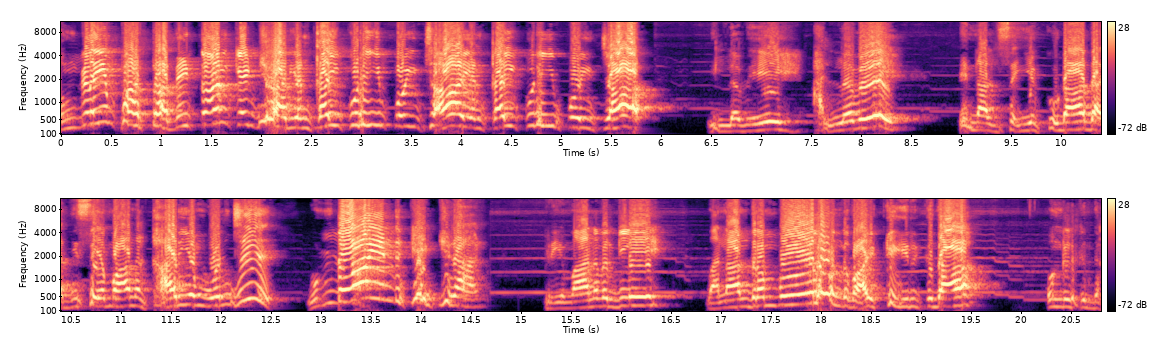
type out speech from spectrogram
உங்களையும் பார்த்து அதைத்தான் கேட்கிறார். என் கை குறுகி போயிச்சா? என் கை குறுகி போயிச்சா? இல்லவே அல்லவே என்னால் செய்யக்கூடாத அதிசயமான காரியம் ஒன்று உண்டோ என்று கேட்கிறார். பிரியமானவர்களே வனாந்திரம் போல உங்க வாழ்க்கை இருக்குதா? உங்களுக்கு இந்த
